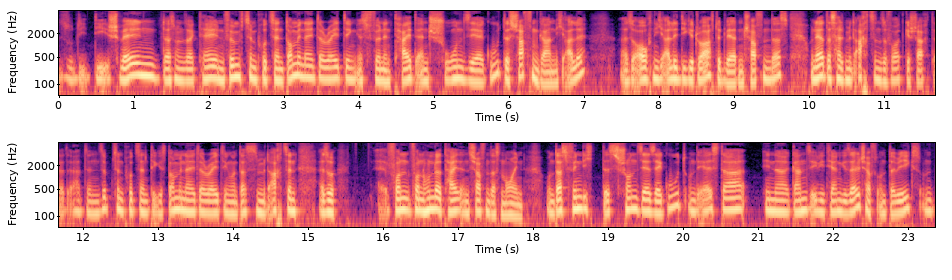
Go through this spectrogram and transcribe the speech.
so die, die Schwellen, dass man sagt, hey, ein 15% Dominator-Rating ist für einen Tight End schon sehr gut. Das schaffen gar nicht alle. Also auch nicht alle, die gedraftet werden, schaffen das. Und er hat das halt mit 18 sofort geschafft. Er hat ein 17-prozentiges Dominator-Rating und das ist mit 18, also äh, von, von 100 Titans schaffen das 9. Und das finde ich das schon sehr, sehr gut und er ist da in einer ganz elitären Gesellschaft unterwegs und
